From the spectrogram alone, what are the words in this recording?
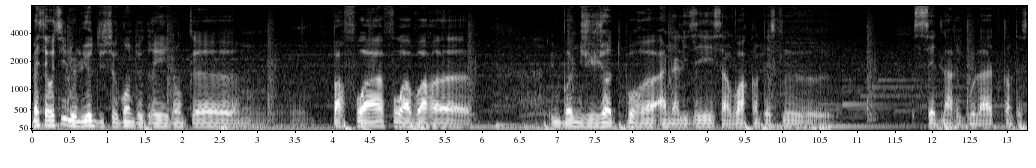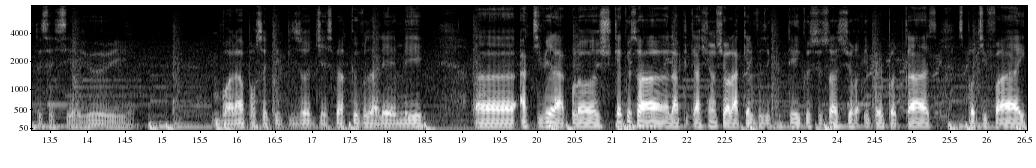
Mais c'est aussi le lieu du second degré. Donc... Euh, parfois, il faut avoir euh, une bonne jugeote pour euh, analyser, savoir quand est-ce que c'est de la rigolade, quand est-ce que c'est sérieux. Voilà pour cet épisode. J'espère que vous allez aimer. Euh, activer la cloche, quelle que soit l'application sur laquelle vous écoutez, que ce soit sur Apple Podcast, Spotify,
